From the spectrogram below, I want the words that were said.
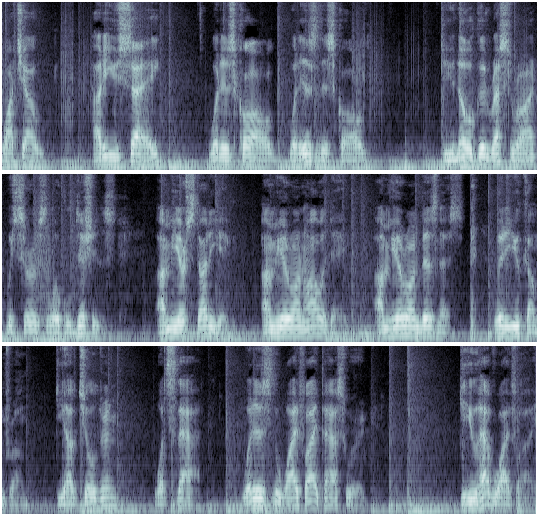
Watch out. How do you say what is called, what is this called? Do you know a good restaurant which serves local dishes? I'm here studying. I'm here on holiday. I'm here on business. Where do you come from? Do you have children? What's that? What is the Wi Fi password? Do you have Wi Fi?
